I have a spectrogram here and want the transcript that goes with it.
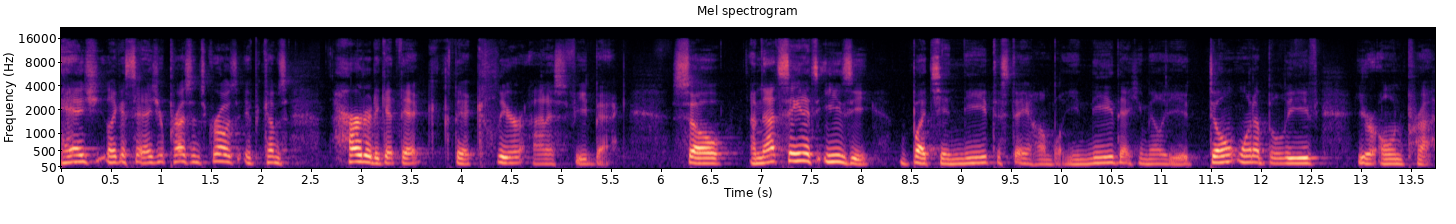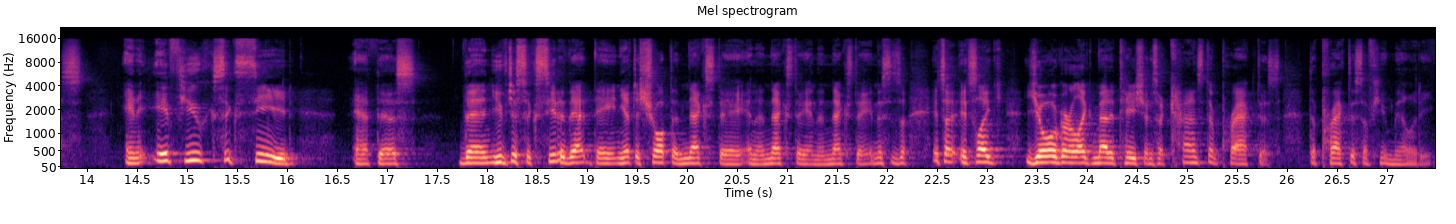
as, like I said, as your presence grows, it becomes harder to get that, that clear, honest feedback. So I'm not saying it's easy, but you need to stay humble. You need that humility. You don't want to believe your own press. And if you succeed at this, then you've just succeeded that day and you have to show up the next day and the next day and the next day. And this is a, it's a, it's like yoga or like meditation. It's a constant practice, the practice of humility.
